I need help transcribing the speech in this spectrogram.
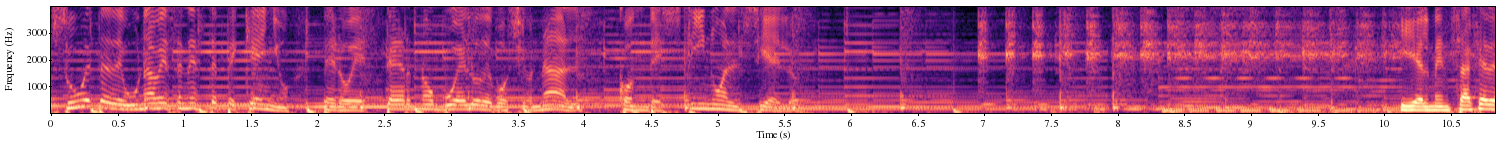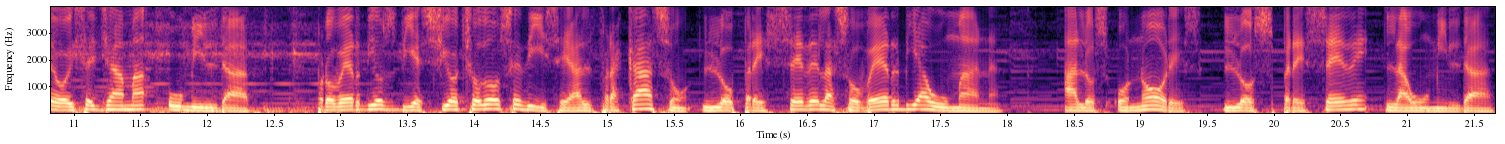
súbete de una vez en este pequeño pero eterno vuelo devocional con destino al cielo. Y el mensaje de hoy se llama humildad. Proverbios 18:12 dice, al fracaso lo precede la soberbia humana a los honores los precede la humildad.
